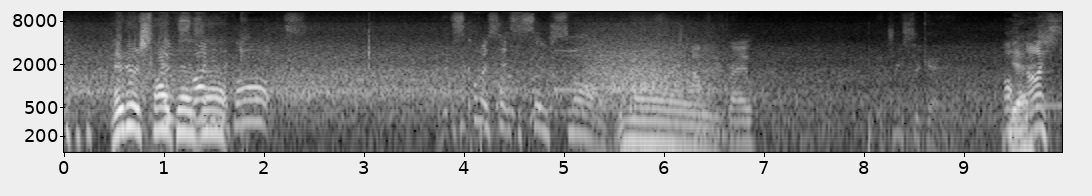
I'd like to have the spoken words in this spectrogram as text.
No, don't slide there, Slide in the Zach. box! This common sense is so small. No. Bro. Idrissa Gueye. Oh, Yes. nice.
